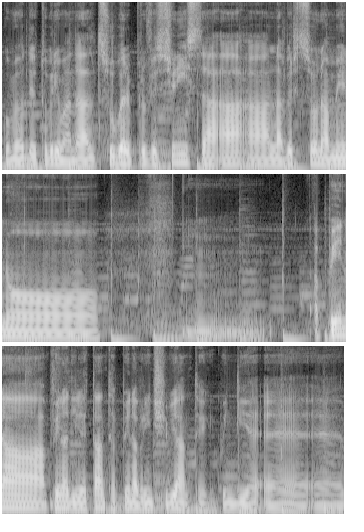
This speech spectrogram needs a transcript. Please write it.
come ho detto prima, dal super professionista alla persona meno Mm, appena, appena, dilettante, appena principiante, quindi è, è,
